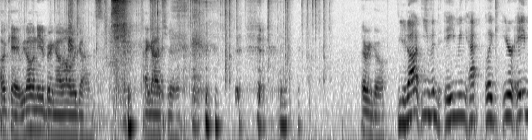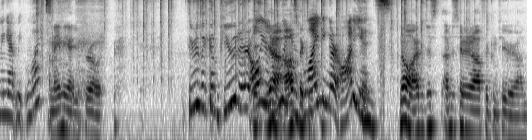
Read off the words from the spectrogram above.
Okay, we don't need to bring out all the guns. I got you. There we go. You're not even aiming at like you're aiming at me. What? I'm aiming at your throat. Through the computer, all you're Yeah, doing is the blinding our audience. No, I'm just I'm just hitting it off the computer on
